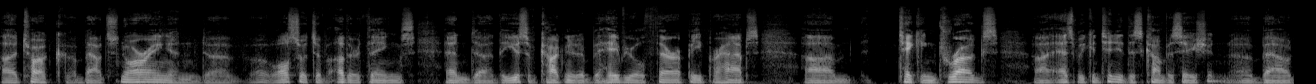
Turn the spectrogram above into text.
uh, talk about snoring and uh, all sorts of other things and uh, the use of cognitive behavioral therapy, perhaps, um, taking drugs uh, as we continue this conversation about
